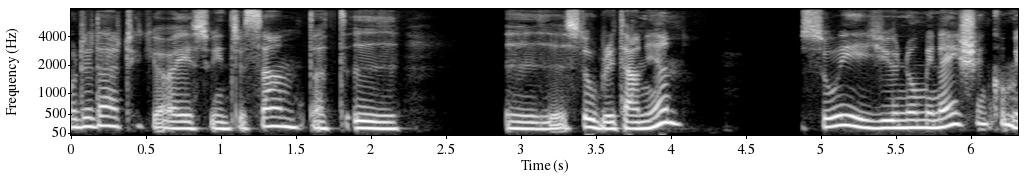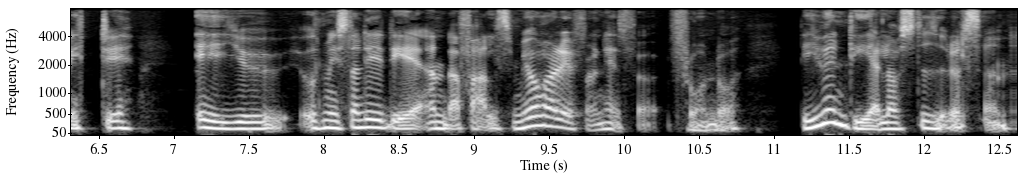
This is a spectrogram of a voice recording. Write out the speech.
Och det där tycker jag är så intressant att i, i Storbritannien så är ju nomination committee är ju, åtminstone det är det enda fall som jag har erfarenhet för, från då, det är ju en del av styrelsen.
